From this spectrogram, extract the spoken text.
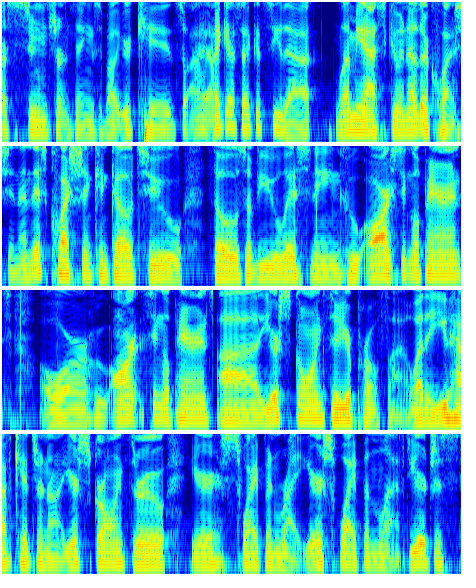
assume certain things about your kids. So I, I guess I could see that let me ask you another question. And this question can go to those of you listening who are single parents or who aren't single parents. Uh, you're scrolling through your profile, whether you have kids or not. You're scrolling through, you're swiping right, you're swiping left. You're just,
